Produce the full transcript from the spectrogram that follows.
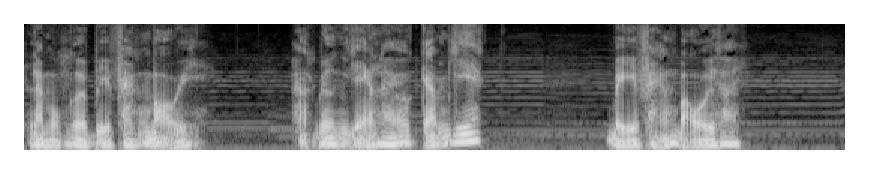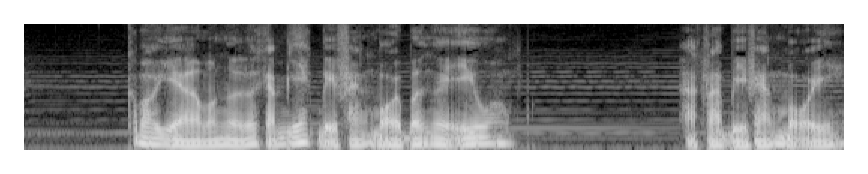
là một người bị phản bội, hoặc đơn giản là có cảm giác bị phản bội thôi. Có bao giờ mọi người có cảm giác bị phản bội bởi người yêu không? Hoặc là bị phản bội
